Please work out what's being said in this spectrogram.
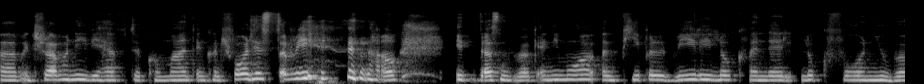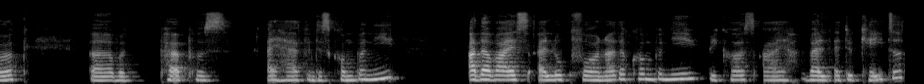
um, in Germany, we have the command and control history. now it doesn't work anymore. And people really look when they look for new work, uh, what purpose I have in this company. Otherwise, I look for another company because I well educated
